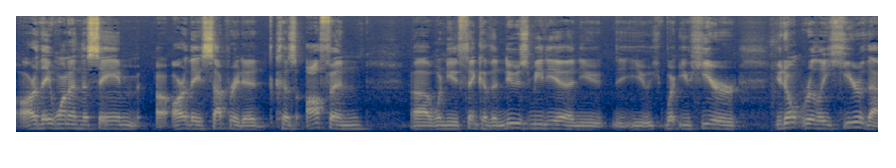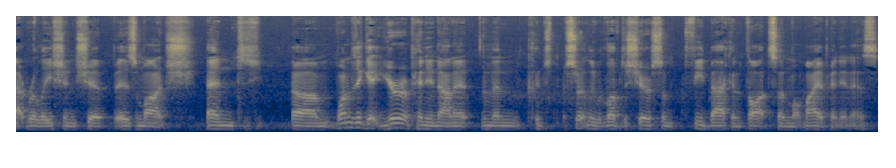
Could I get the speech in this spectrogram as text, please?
Are they one and the same? Are they separated? Because often uh, when you think of the news media and you you what you hear, you don't really hear that relationship as much. And um, wanted to get your opinion on it, and then could certainly would love to share some feedback and thoughts on what my opinion is.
